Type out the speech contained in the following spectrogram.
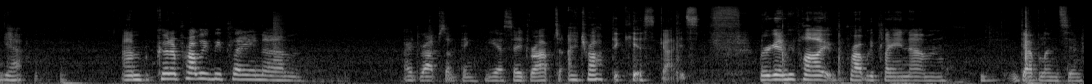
Yeah. I'm gonna probably be playing, um, I dropped something. Yes, I dropped, I dropped the kiss, guys. We're gonna be probably, probably playing, um, Devlin soon.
